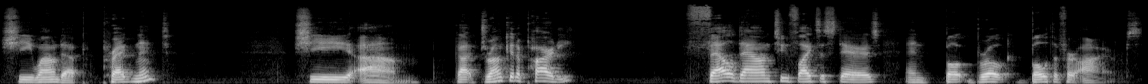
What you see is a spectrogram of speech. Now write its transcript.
she wound up pregnant. She um, got drunk at a party, fell down two flights of stairs, and bo- broke both of her arms.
